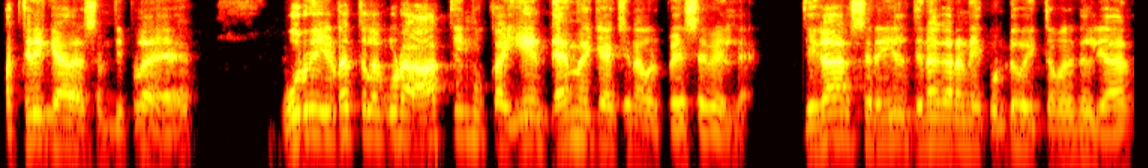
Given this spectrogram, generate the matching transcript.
பத்திரிகையாளர் சந்திப்புல ஒரு இடத்துல கூட அதிமுக ஏன் டேமேஜ் ஆச்சுன்னு அவர் பேசவே இல்லை. திகார் சிறையில் தினகரனை கொண்டு வைத்தவர்கள் யார்.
